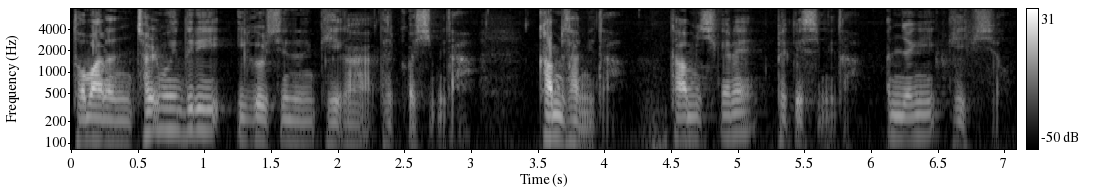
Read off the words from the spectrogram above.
더 많은 젊은이들이 읽을 수 있는 기회가 될 것입니다. 감사합니다. 다음 시간에 뵙겠습니다. 안녕히 계십시오.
